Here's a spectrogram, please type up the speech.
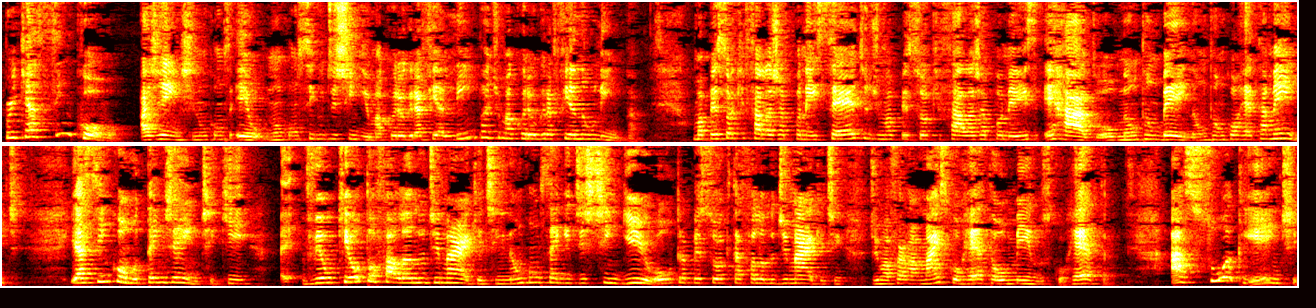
Porque assim como a gente não eu não consigo distinguir uma coreografia limpa de uma coreografia não limpa. Uma pessoa que fala japonês certo de uma pessoa que fala japonês errado ou não tão bem, não tão corretamente. E assim como tem gente que é, vê o que eu tô falando de marketing, não consegue distinguir outra pessoa que está falando de marketing de uma forma mais correta ou menos correta, a sua cliente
